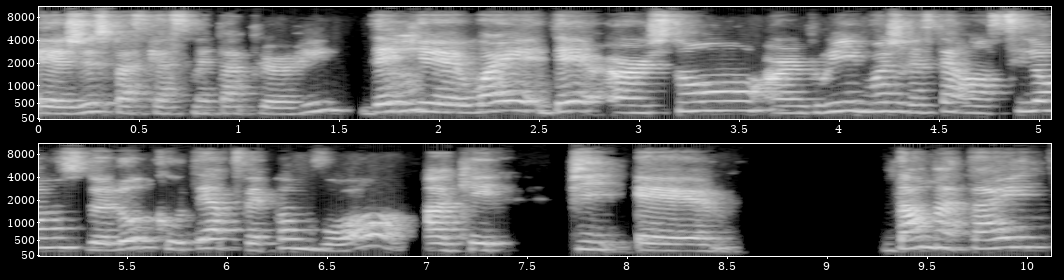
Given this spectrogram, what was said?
euh, juste parce qu'elle se mettait à pleurer. Dès que, ouais, dès un son, un bruit, moi, je restais en silence de l'autre côté, elle pouvait pas me voir. OK. Puis, euh, dans ma tête,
